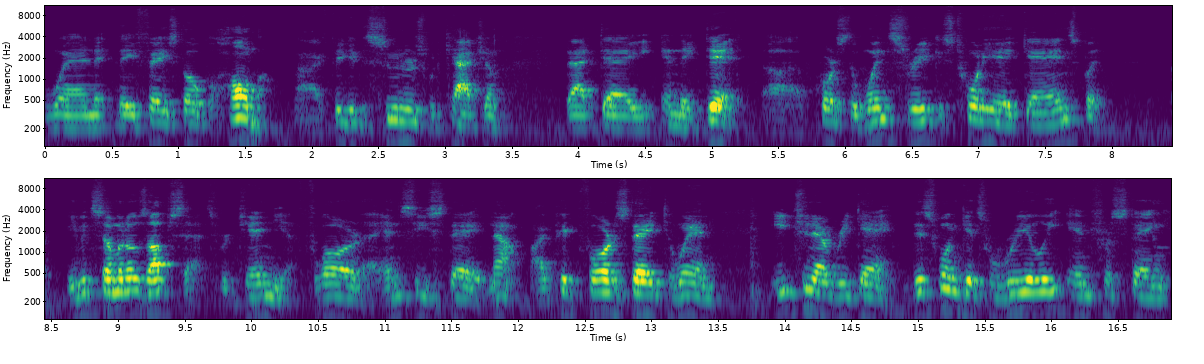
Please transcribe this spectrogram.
when they faced Oklahoma. I figured the Sooners would catch them that day, and they did. Uh, of course, the win streak is 28 games, but even some of those upsets, Virginia, Florida, NC State. Now, I picked Florida State to win each and every game. This one gets really interesting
